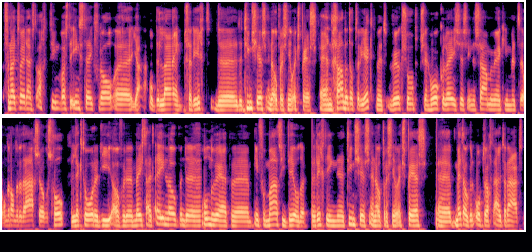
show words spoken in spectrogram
vanuit 2018 was de insteek vooral uh, ja, op de lijn gericht. De, de teamchefs en de operationeel experts. En gaande dat traject met workshops en hoorcolleges in de samenwerking met uh, onder andere de Haagse Hogeschool. Lectoren die over de meest uiteenlopende onderwerpen informatie deelden richting teamchefs en operationeel experts. met ook een opdracht uiteraard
